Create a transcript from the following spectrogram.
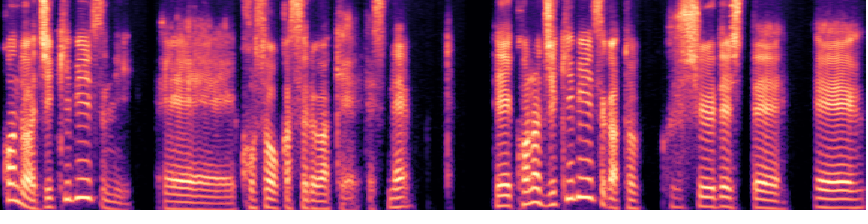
今度は磁気ビーズに、えー、固相化するわけですね。で、この磁気ビーズが特殊でして、えー、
